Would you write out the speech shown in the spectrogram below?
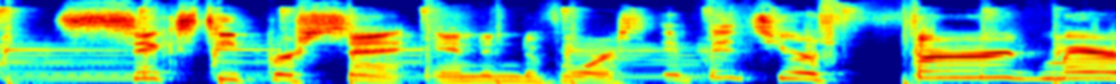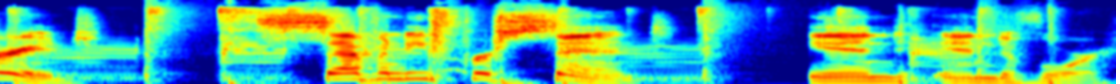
60% end in divorce. If it's your third marriage, 70% end in divorce.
